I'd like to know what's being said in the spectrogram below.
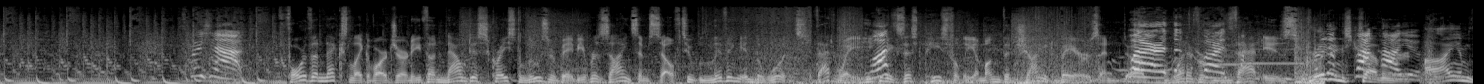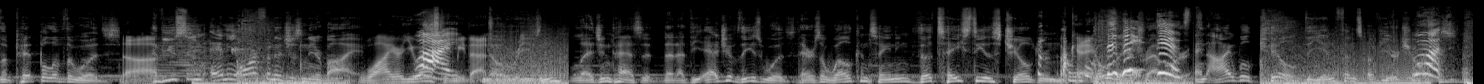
Out. For the next leg of our journey, the now disgraced loser baby resigns himself to living in the woods. That way, he What? can exist peacefully among the giant bears and uh, Where whatever forest- that is. Greetings, traveler. I am the Pitbull of the Woods. Uh. Have you seen any orphanages nearby? Why are you Why? asking me that? No reason. Legend has it that at the edge of these woods, there's a well containing the tastiest children. Okay. Go there, traveler, and I will kill the infants of your choice. What?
